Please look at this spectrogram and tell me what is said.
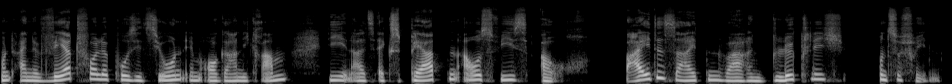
und eine wertvolle Position im Organigramm, die ihn als Experten auswies, auch. Beide Seiten waren glücklich und zufrieden.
